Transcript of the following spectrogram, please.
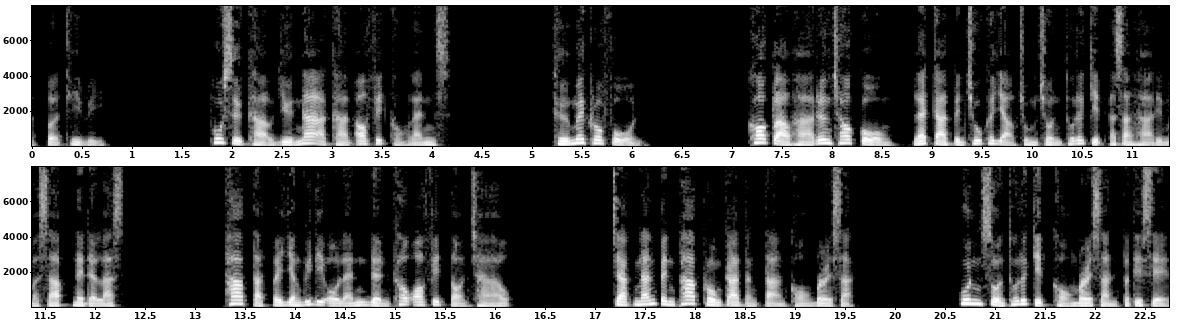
ทเปิดทีวี ผู้สื่อข่าวยืนหน้าอาคารออฟฟิศของแลนส์ถือไมโครโฟน ข้อกล่าวหาเรื่องช่อโกง และการเป็นชู้ขย่าวชุมชนธุรกิจอสังหาริมทรัพย์ในเดลัส ภาพตัดไปยังวิดีโอแลนด์เดินเข้าออฟฟิศตอนเช้า จากนั้นเป็นภาพโครงการต่างๆ ของบริษัท หุ้นส่วนธุรกิจของบริษัทปฏิเสธ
